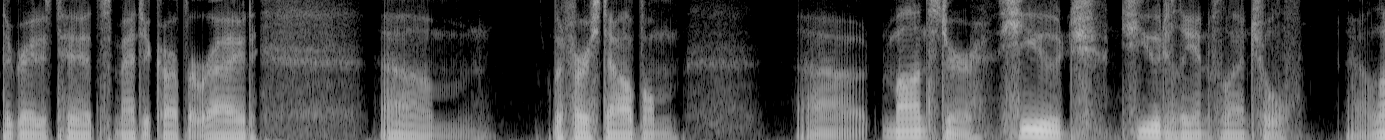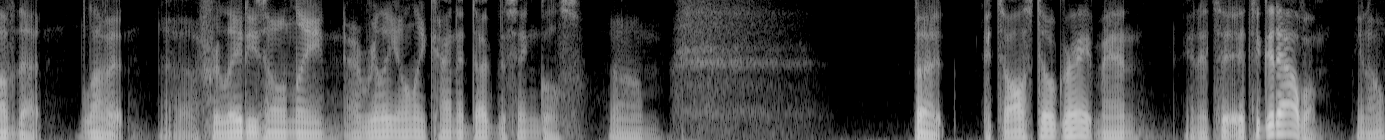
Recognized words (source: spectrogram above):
The greatest hits, Magic Carpet Ride, um, the first album, uh, Monster, huge, hugely influential. I love that. Love it. Uh, for ladies only, I really only kind of dug the singles. Um, but it's all still great, man, and it's a it's a good album. You know,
